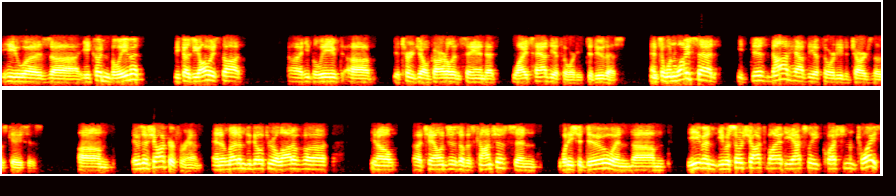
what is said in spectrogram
he was uh, he couldn't believe it because he always thought uh, he believed uh, Attorney General Garland saying that Weiss had the authority to do this. And so when Weiss said he does not have the authority to charge those cases, um, it was a shocker for him, and it led him to go through a lot of uh, you know uh, challenges of his conscience and what he should do. And um, he even he was so shocked by it, he actually questioned him twice.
